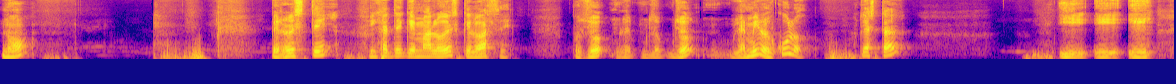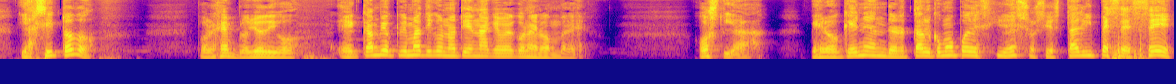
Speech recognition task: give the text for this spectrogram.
¿No? Pero este, fíjate qué malo es que lo hace. Pues yo, yo, le miro el culo. Ya está. Y, y, y, y así todo. Por ejemplo, yo digo, el cambio climático no tiene nada que ver con el hombre. Hostia, pero qué neandertal, ¿cómo puede decir eso? Si está el IPCC,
